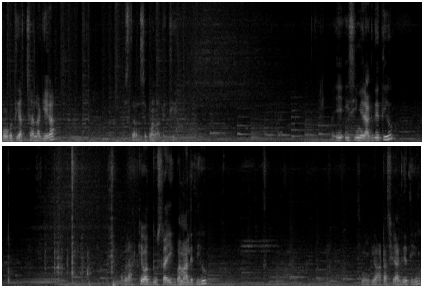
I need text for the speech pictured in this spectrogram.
बहुत ही अच्छा लगेगा। इस तरह से बना देती हूँ। ये इसी में रख देती हूँ। अब रख के और दूसरा एक बना लेती हूँ। इसमें भी आटा छिड़क देती हूँ।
